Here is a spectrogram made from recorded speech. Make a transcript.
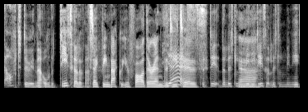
loved doing that, all the detail of that. It's like being back with your father and the yes, details. The, de- the little yeah. mini detail, little mini.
